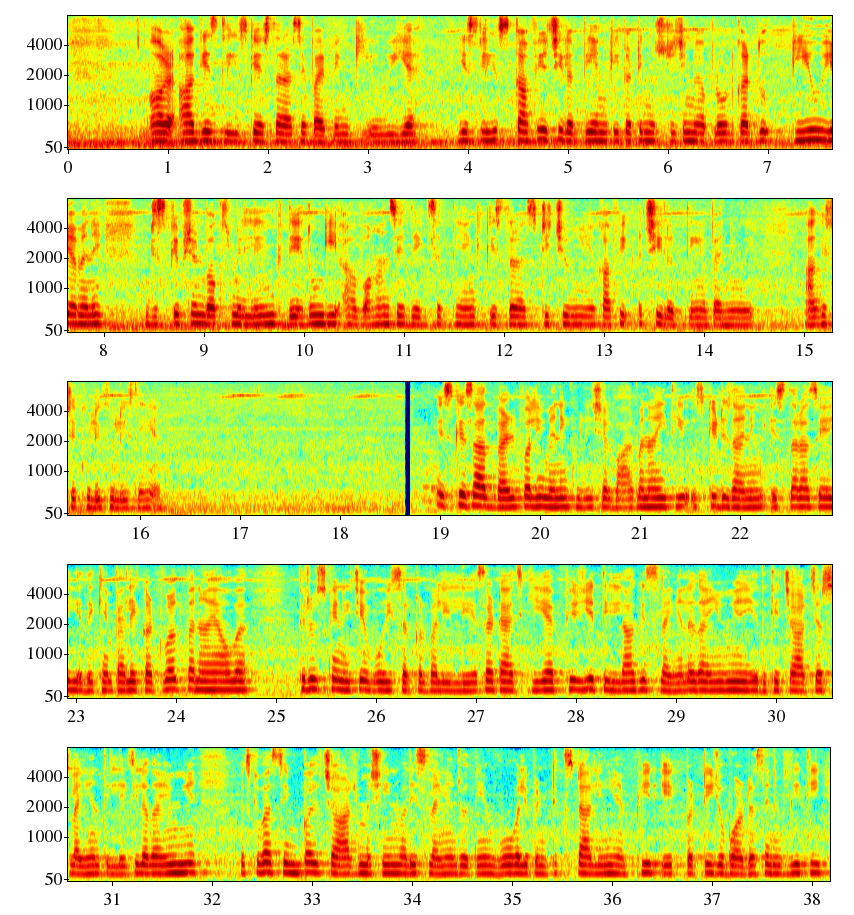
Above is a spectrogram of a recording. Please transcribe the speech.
और आगे स्लीव्स के इस तरह से पाइपिंग की हुई है। ये स्लीव्स काफ़ी अच्छी लगती है, इनकी कटिंग स्टिचिंग में अपलोड कर दूँ, की हुई है मैंने। डिस्क्रिप्शन बॉक्स में लिंक दे दूँगी, आप वहाँ से देख सकते हैं कि किस तरह स्टिच हुई हैं, काफ़ी अच्छी लगती हैं पहनी हुई। आगे से खुली खुली सी हैं। इसके साथ बेल्ट वाली मैंने खुली शलवार बनाई थी, उसकी डिज़ाइनिंग इस तरह से ये देखें, पहले कटवर्क बनाया हुआ है फिर उसके नीचे वही सर्कल वाली लेस अटैच की है, फिर ये तिल्ला की सिलाइयाँ लगाई हुई हैं, ये देखिए चार चार सिलाइयाँ तिल्ले की लगाई हुई हैं। उसके बाद सिंपल चार मशीन वाली सिलाइयाँ जो होती हैं, वो वाली पिंटिक्स डाली हैं, फिर एक पट्टी जो बॉर्डर से निकली थी,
